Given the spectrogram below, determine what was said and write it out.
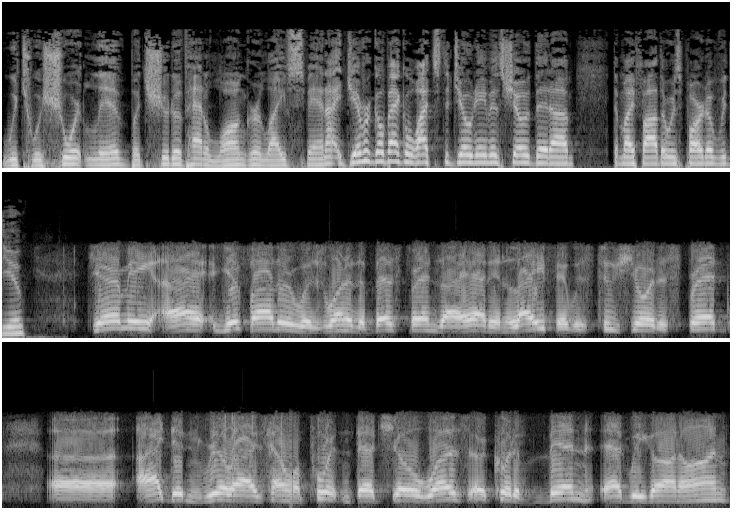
which was short lived but should have had a longer lifespan. I, did you ever go back and watch the Joe Namath Show that uh, that my father was part of with you? Jeremy, I, your father was one of the best friends I had in life. It was too short a spread. Uh, I didn't realize how important that show was or could have been had we gone on.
